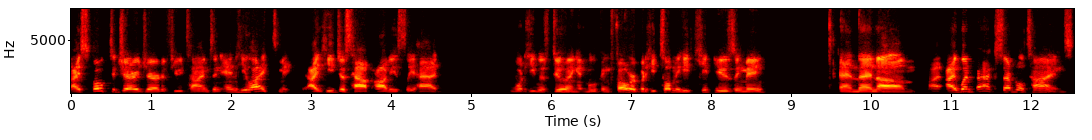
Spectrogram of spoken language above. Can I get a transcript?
I spoke to Jerry Jarrett a few times and, and he liked me. I, he just have, obviously had what he was doing and moving forward, but he told me he'd keep using me. And then um, I, I went back several times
